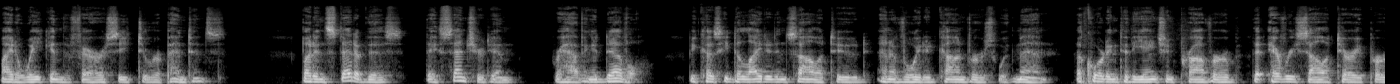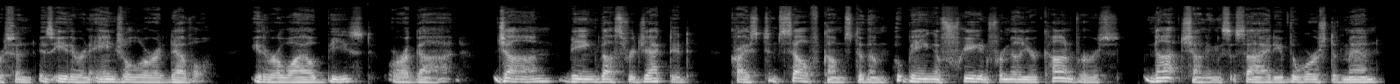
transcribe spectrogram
might awaken the Pharisee to repentance. But instead of this, they censured him for having a devil because he delighted in solitude and avoided converse with men. According to the ancient proverb that every solitary person is either an angel or a devil, either a wild beast or a god. John, being thus rejected, Christ himself comes to them, who being of free and familiar converse, not shunning the society of the worst of men,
